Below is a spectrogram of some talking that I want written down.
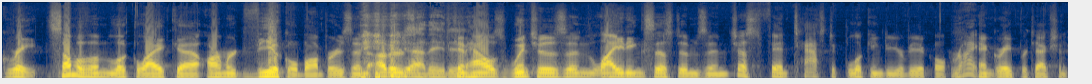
great. Some of them look like uh, armored vehicle bumpers, and others Yeah, can house winches and lighting systems, and just fantastic looking to your vehicle Right. and great protection.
